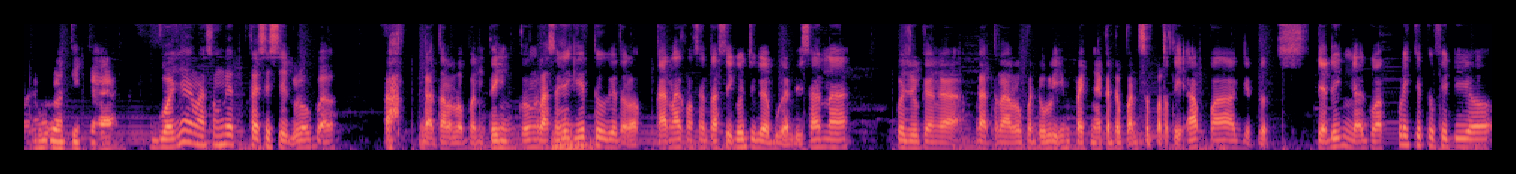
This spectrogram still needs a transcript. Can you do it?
2023 guanya langsung lihat resesi global. Ah nggak terlalu penting. Gue ngerasanya gitu gitu loh. Karena konsentrasi gue juga bukan di sana. Gue juga nggak nggak terlalu peduli impactnya ke depan seperti apa gitu. Jadi nggak gue klik itu video.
